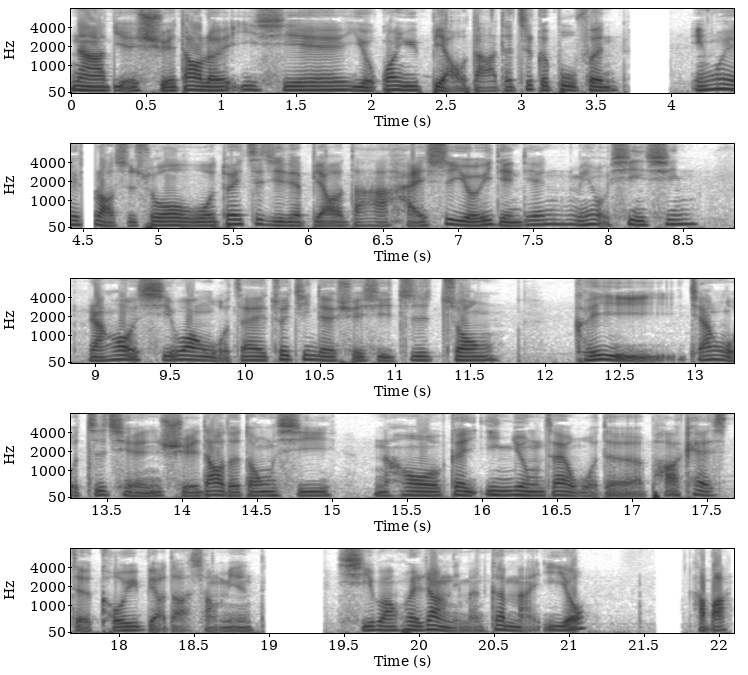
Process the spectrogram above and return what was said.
那也学到了一些有关于表达的这个部分。因为老实说，我对自己的表达还是有一点点没有信心。然后希望我在最近的学习之中，可以将我之前学到的东西，然后更应用在我的 podcast 的口语表达上面，希望会让你们更满意哦。好吧，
